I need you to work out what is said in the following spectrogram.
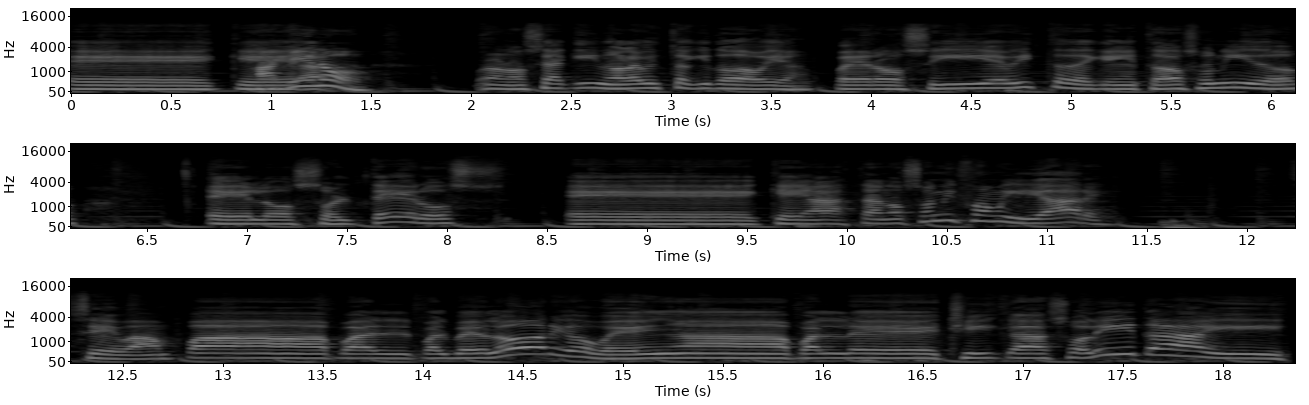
eh, que... Aquí no. Bueno, no sé aquí, no lo he visto aquí todavía, pero sí he visto de que en Estados Unidos eh, los solteros, eh, que hasta no son ni familiares, se van para el, pa el velorio, ven a par de chicas solitas y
